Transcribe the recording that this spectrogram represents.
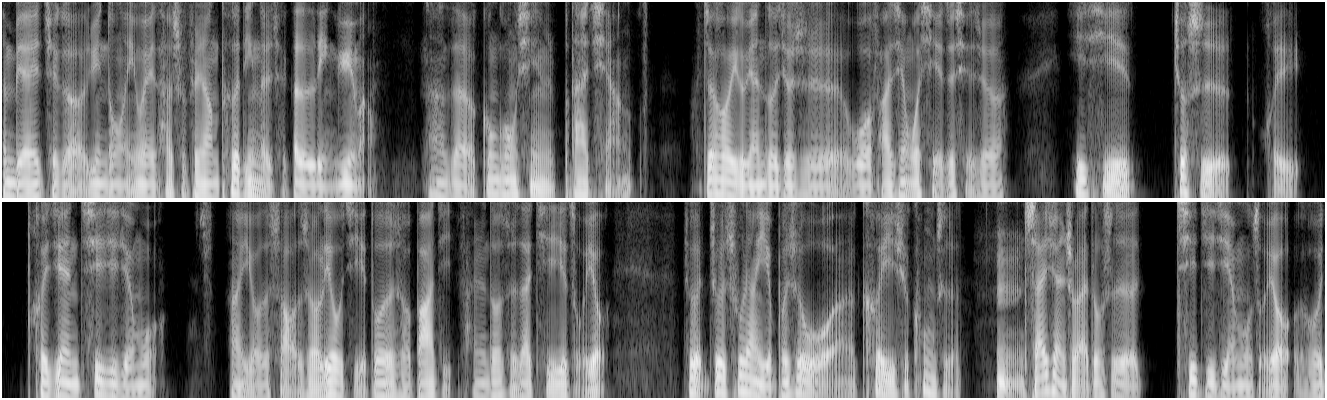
NBA 这个运动的，因为它是非常特定的这个领域嘛，它的公共性不太强。最后一个原则就是，我发现我写着写着，一期就是会推荐七集节目，啊，有的少的时候六集，多的时候八集，反正都是在七集左右。这个这个数量也不是我刻意去控制的，嗯，筛选出来都是七集节目左右，我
